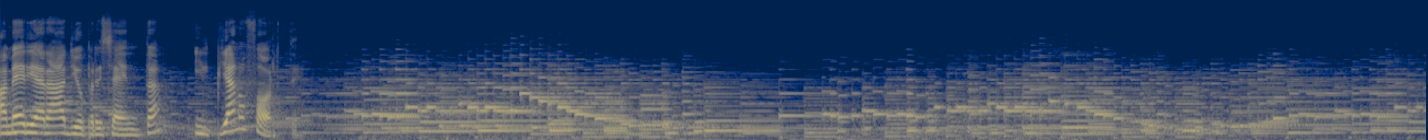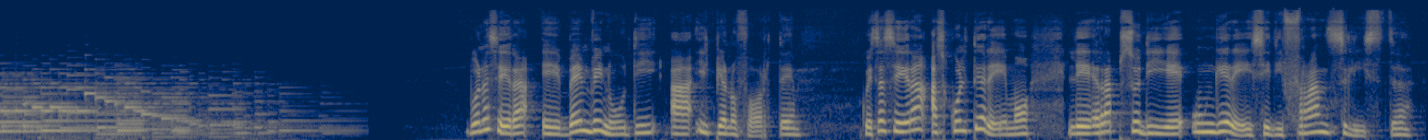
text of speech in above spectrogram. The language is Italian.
Ameria Radio presenta Il pianoforte. Buonasera e benvenuti a Il pianoforte. Questa sera ascolteremo le rapsodie ungheresi di Franz Liszt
